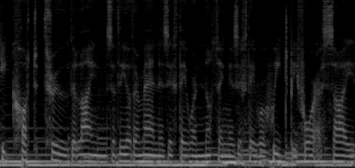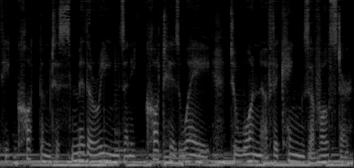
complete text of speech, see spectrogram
He cut through the lines of the other men as if they were nothing, as if they were wheat before a scythe. He cut them to smithereens, and he cut his way to one of the kings of Ulster.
